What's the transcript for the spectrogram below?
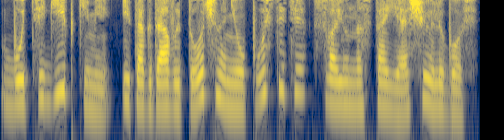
Будьте гибкими, и тогда вы точно не упустите свою настоящую любовь.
